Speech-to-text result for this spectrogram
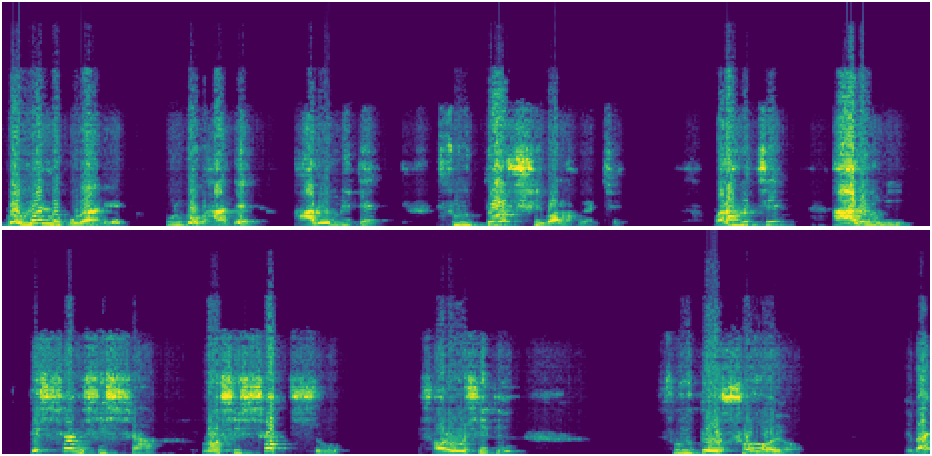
ব্রহ্মাণ্ড পুরাণের পূর্ব ভাগে আলম্বিতে সুদর্শী বলা হয়েছে। বলা হচ্ছে আলম্বী তেসাং শিষ্যা প্রশিষ্যাৎস সরস্বতী সুতোষয় এবার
